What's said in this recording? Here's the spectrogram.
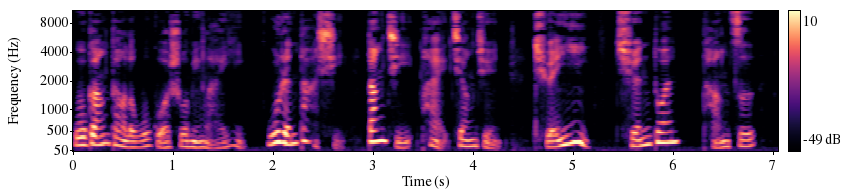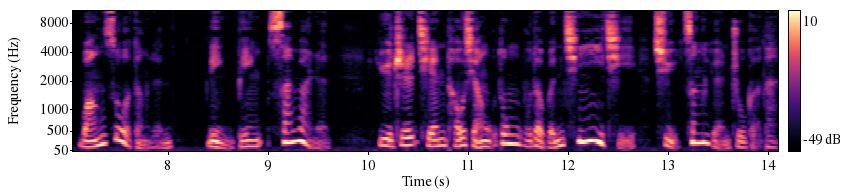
吴刚到了吴国，说明来意，吴人大喜，当即派将军权益、权端、唐咨、王作等人领兵三万人，与之前投降东吴的文钦一起去增援诸葛诞。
